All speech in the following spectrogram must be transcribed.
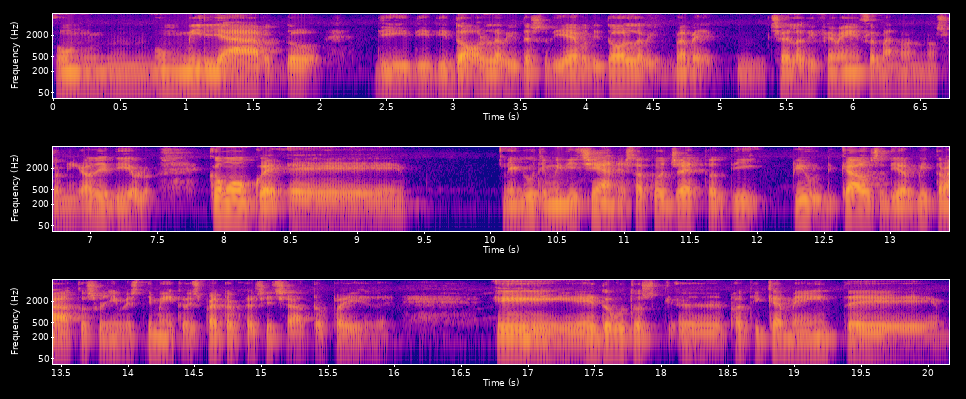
un, un miliardo di, di, di, dollari, adesso di euro, di dollari, vabbè c'è la differenza ma non, non sono in grado di dirlo, comunque eh, negli ultimi dieci anni è stato oggetto di più di cause di arbitrato sugli investimenti rispetto a qualsiasi altro paese. E è dovuto eh, praticamente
